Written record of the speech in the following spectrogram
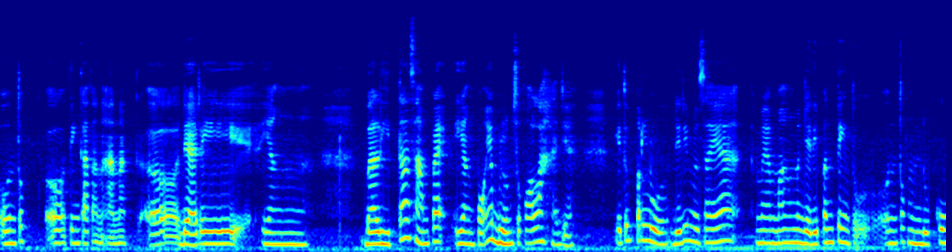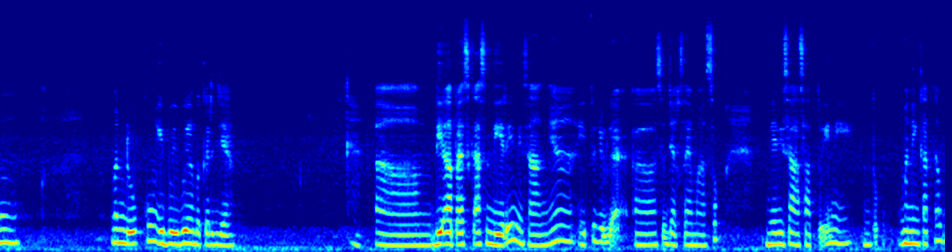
untuk uh, tingkatan anak uh, dari yang balita sampai yang pokoknya belum sekolah aja itu perlu. Jadi menurut saya memang menjadi penting tuh untuk mendukung mendukung ibu-ibu yang bekerja um, di LPSK sendiri misalnya itu juga uh, sejak saya masuk menjadi salah satu ini untuk meningkatkan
